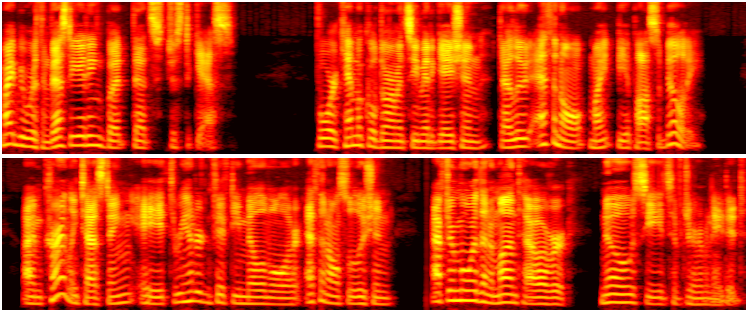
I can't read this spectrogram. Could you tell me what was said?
might be worth investigating, but that's just a guess. For chemical dormancy mitigation, dilute ethanol might be a possibility. I'm currently testing a 350 millimolar ethanol solution. After more than a month, however, no seeds have germinated.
